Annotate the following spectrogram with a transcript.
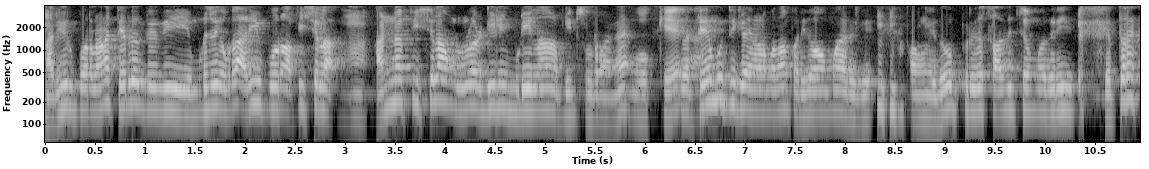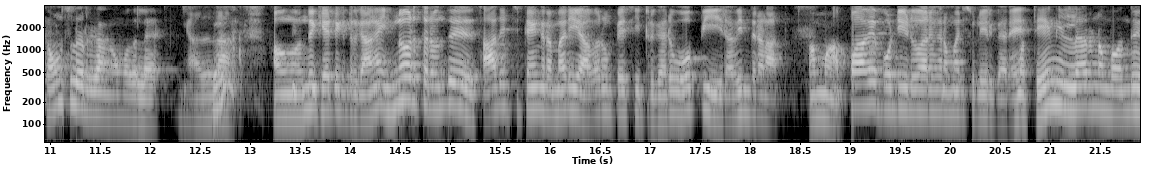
அறிவிப்பு வரலாம்னா தேர்தல் தேதி முடிஞ்சதுக்கு அப்புறம் அறிவிப்பு வரும் அபிஷியலா. அன்அபிஷியலா அவங்களுக்குள்ள டீலிங் முடியலாம் அப்படின்னு சொல்றாங்க. ஓகே. தேமுதிக நிலைமை தான் பரிதாபமா இருக்கு. அவங்க ஏதோ பெரிய சாதிச்ச மாதிரி எத்தனை கவுன்சிலர் இருக்காங்க முதல்ல? அதுதான். அவங்க வந்து கேட்டுக்கிட்டு இருக்காங்க. இன்னொருத்தர் வந்து சாதிச்சுட்டேங்கிற மாதிரி அவரும் பேசிட்டு இருக்காரு. ஓபி ரவீந்திரநாத். ஆமா. அப்பாவே போட்டியிடுவாருங்கிற மாதிரி சொல்லியிருக்காரு. தேனி எல்லாரும் நம்ம வந்து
